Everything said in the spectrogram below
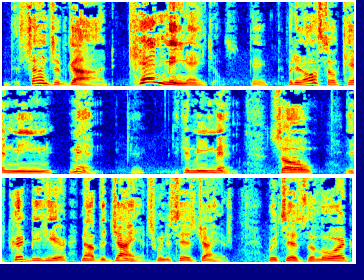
the sons of God can mean angels, okay, but it also can mean men. Okay, it can mean men. So it could be here now. The giants, when it says giants, where it says the Lord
